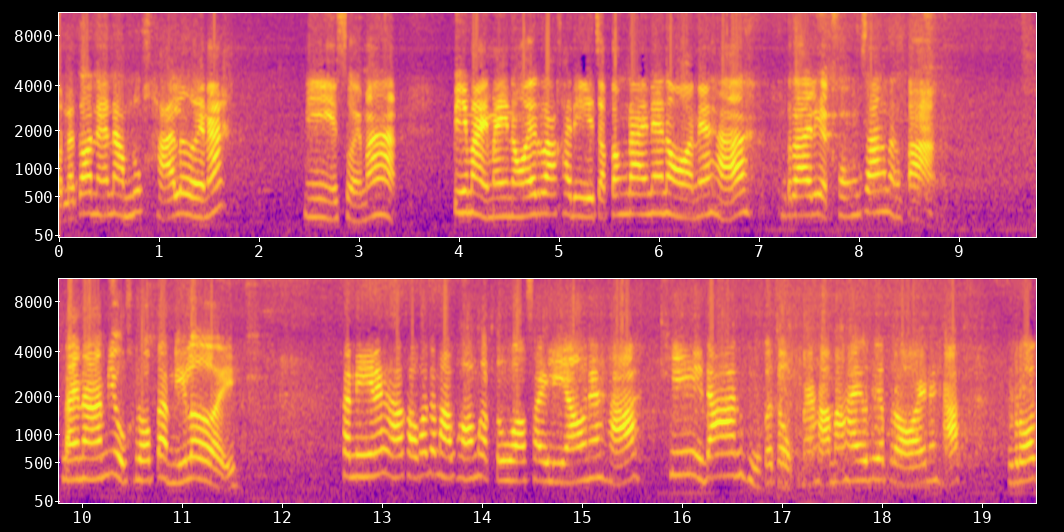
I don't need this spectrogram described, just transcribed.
ทย์แล้วก็แนะนำลูกค้าเลยนะ นี่สวยมาก ปีใหม่ไม่น้อยราคาดีจับต้องได้แน่นอนนะคะ รายละเอียดโครงสร้างต่างๆ ลายน้ำอยู่ครบแบบนี้เลยคันนี้นะคะเขาก็จะมาพร้อมกับตัวไฟเลี้ยวนะคะ ที่ด้านหูกระจกนะคะ มาให้เรียบร้อยนะคะ รถ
